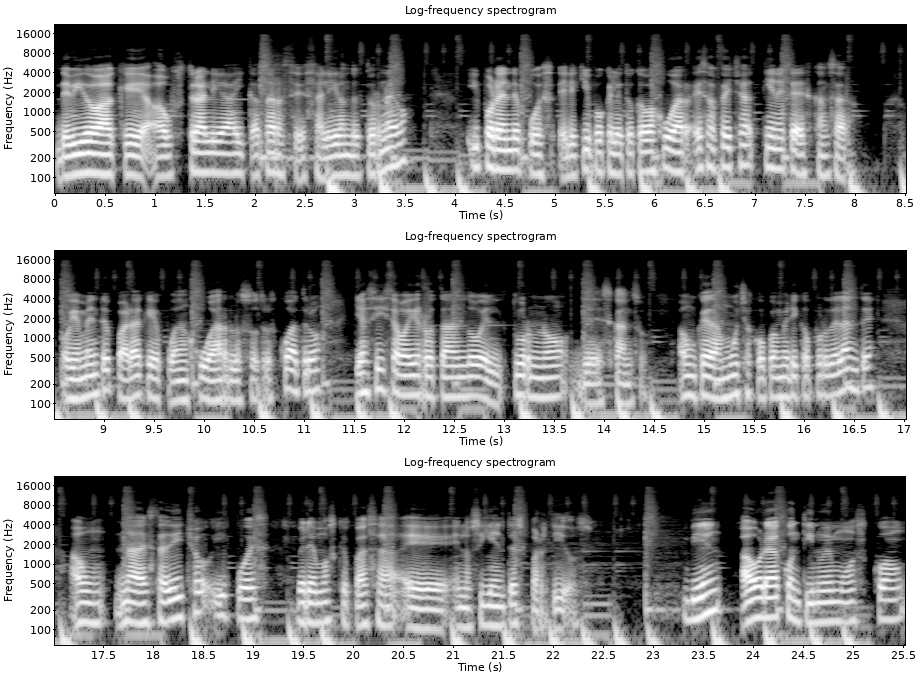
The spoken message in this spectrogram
debido a que Australia y Qatar se salieron del torneo y por ende pues el equipo que le tocaba jugar esa fecha tiene que descansar obviamente para que puedan jugar los otros cuatro y así se va a ir rotando el turno de descanso. Aún queda mucha Copa América por delante, aún nada está dicho y pues veremos qué pasa eh, en los siguientes partidos. Bien, ahora continuemos con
